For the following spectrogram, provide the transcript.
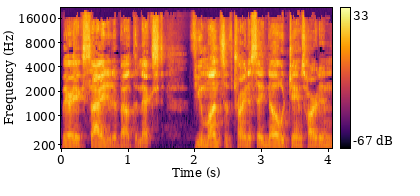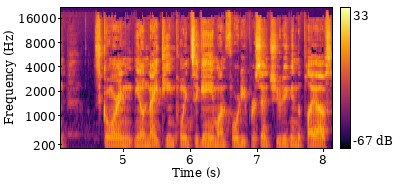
very excited about the next few months of trying to say no, James Harden scoring you know 19 points a game on 40% shooting in the playoffs.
